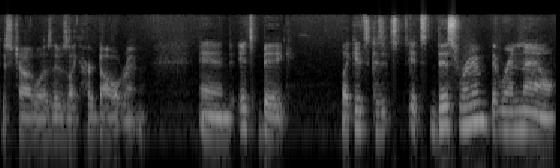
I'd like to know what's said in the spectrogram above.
this child was. It was like her doll room, and it's big, like it's because it's it's this room that we're in now,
